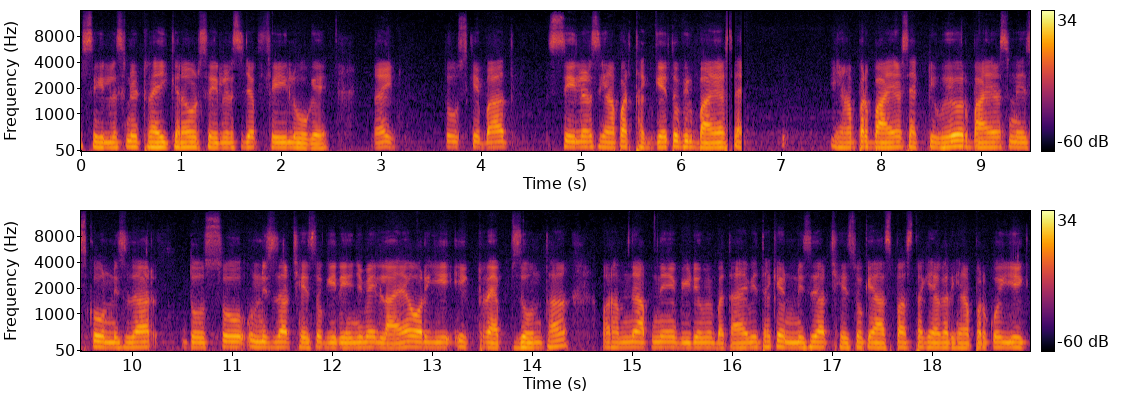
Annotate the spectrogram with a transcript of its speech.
सेलर्स ने ट्राई करा और सेलर्स जब फेल हो गए, राइट? तो उसके बाद सेलर्स यहाँ पर थक गए तो फिर बायर्स यहाँ पर बायर्स एक्टिव हुए और बायर्स ने इसको उन्नीस हज़ार दो सौ, उन्नीस हज़ार छः सौ की रेंज में लाया और ये एक ट्रैप जोन था। और हमने अपने वीडियो में बताया भी था कि उन्नीस हज़ार छः सौ के आसपास तक अगर यहाँ पर कोई एक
